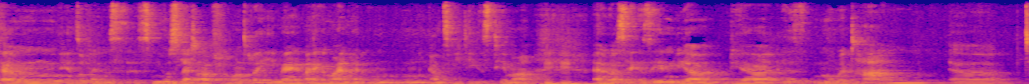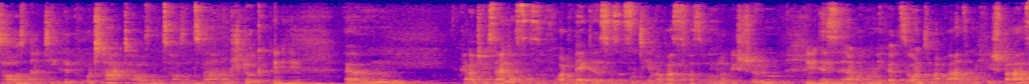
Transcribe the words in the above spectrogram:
ähm, insofern ist, ist, Newsletter für uns oder E-Mail im Allgemeinen halt ein, ein, ganz wichtiges Thema. Mhm. Äh, du hast ja gesehen, wir, wir listen momentan äh, 1000 Artikel pro Tag, 1000, 1200 Stück. Mhm. Ähm, kann natürlich sein, dass das sofort weg ist. Das ist ein Thema, was, was unglaublich schön mhm. ist in der Kommunikation. Es macht wahnsinnig viel Spaß.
